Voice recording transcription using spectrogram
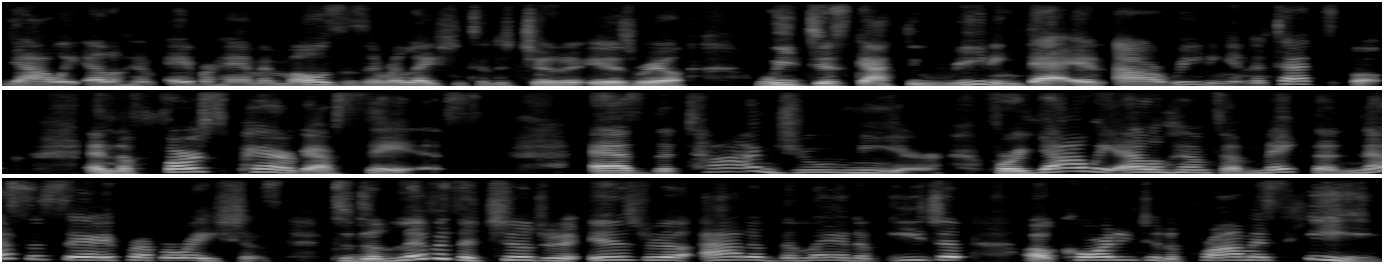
Yahweh, Elohim, Abraham, and Moses in relation to the children of Israel. We just got through reading that in our reading in the textbook. And the first paragraph says, as the time drew near for Yahweh Elohim to make the necessary preparations to deliver the children of Israel out of the land of Egypt, according to the promise he,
